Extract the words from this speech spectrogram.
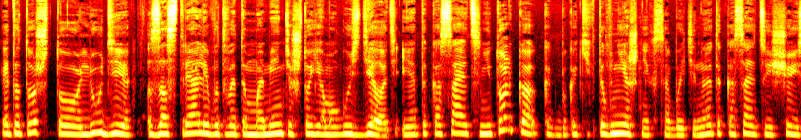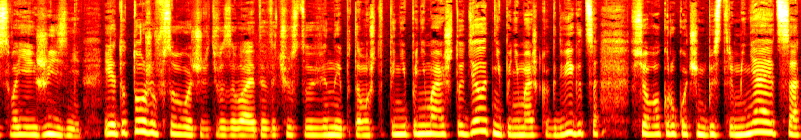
это то, что люди застряли вот в этом моменте, что я могу сделать. И это касается не только как бы каких-то внешних событий, но это касается еще и своей жизни. И это тоже, в свою очередь, вызывает это чувство вины, потому что ты не понимаешь, что делать, не понимаешь, как двигаться, все вокруг очень быстро меняется,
